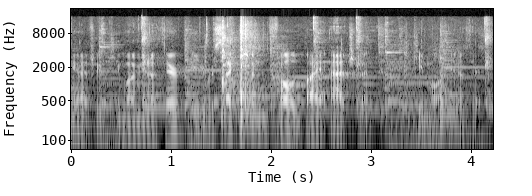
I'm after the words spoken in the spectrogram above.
neoadjuvant chemoimmunotherapy, resection, followed by adjuvant chemoimmunotherapy.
